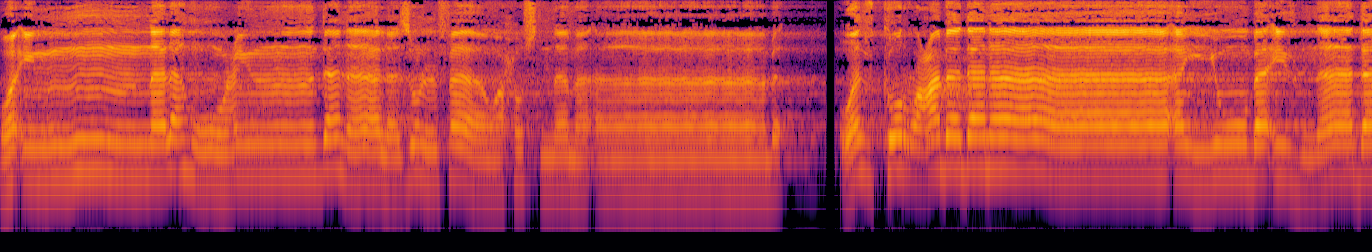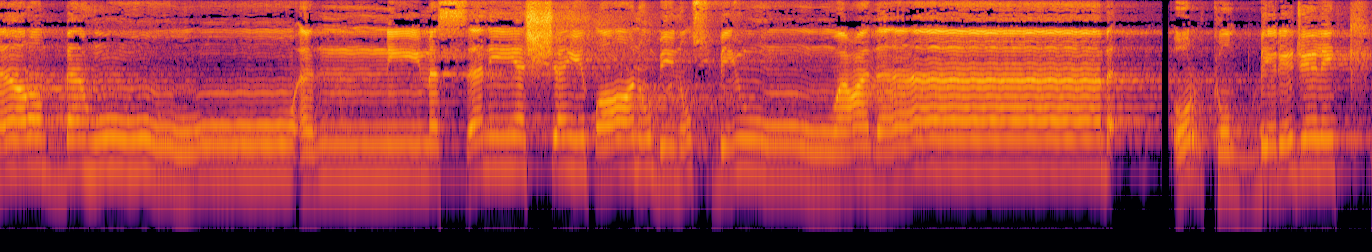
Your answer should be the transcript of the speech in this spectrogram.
وإن له عندنا لزلفى وحسن مآب. واذكر عبدنا أيوب إذ نادى ربه مسني الشيطان بنصب وعذاب. اركض برجلك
